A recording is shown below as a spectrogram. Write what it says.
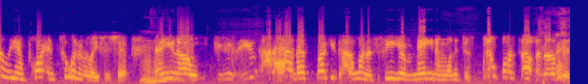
really important too in a relationship. Mm-hmm. And you know, you, you gotta have that spark. You gotta want to see your mate and want to just jump on top of them.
